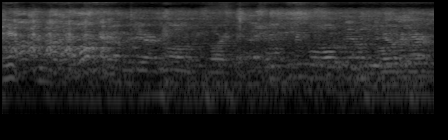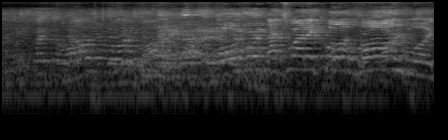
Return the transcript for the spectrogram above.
I'm Walking over there at Longwood Gardens. I know people all been over there. That's why they call it Longwood.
